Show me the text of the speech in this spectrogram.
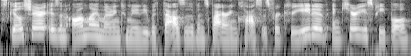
Skillshare is an online learning community with thousands of inspiring classes for creative and curious people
